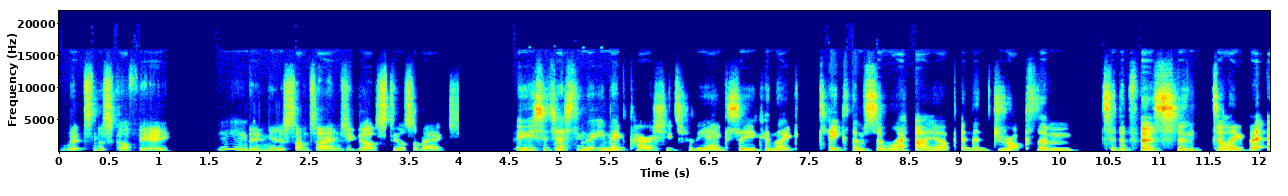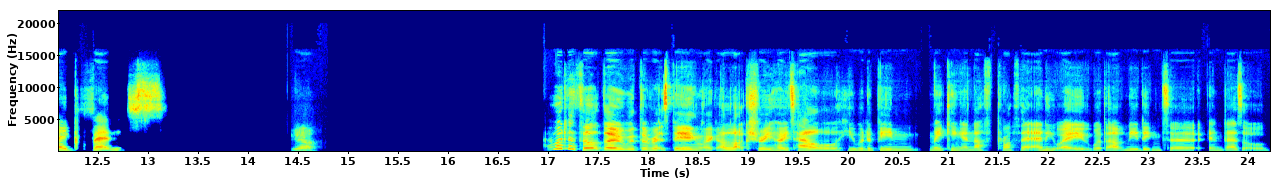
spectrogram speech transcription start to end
Ritz and Escoffier. Mm. They knew sometimes you gotta steal some eggs. Are you suggesting that you make parachutes for the eggs so you can, like, take them somewhere high up and then drop them to the person to, like, the egg fence? Yeah. I would have thought though, with the Ritz being like a luxury hotel, he would have been making enough profit anyway without needing to embezzle.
